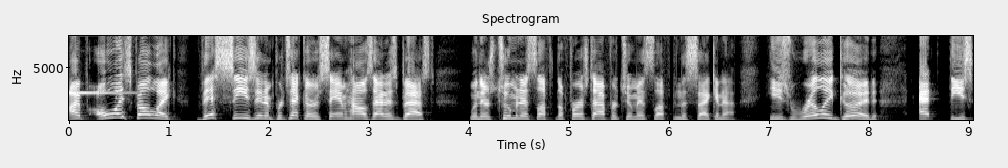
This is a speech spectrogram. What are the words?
I've always felt like this season in particular, Sam Howell's at his best when there's two minutes left in the first half or two minutes left in the second half. He's really good at these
